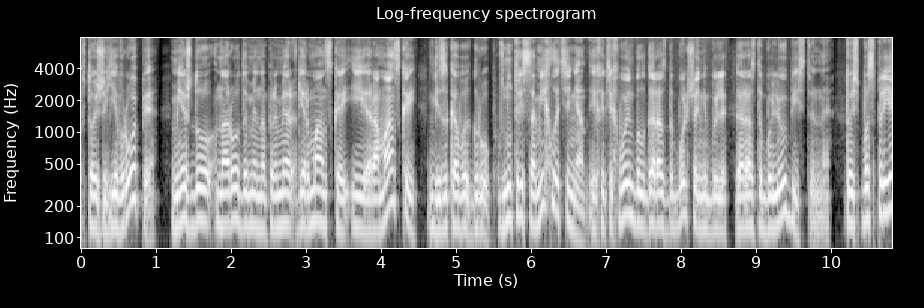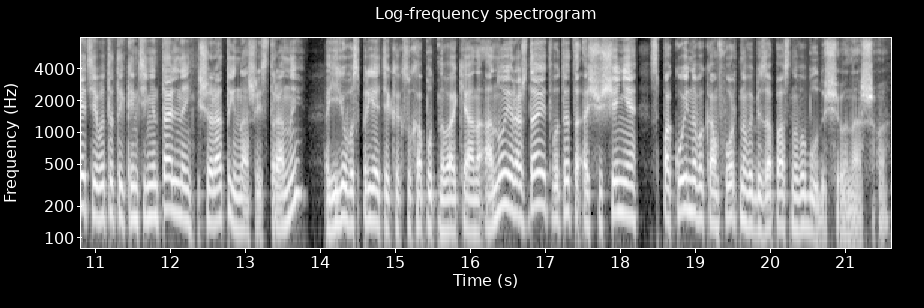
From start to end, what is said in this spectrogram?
в той же Европе, между народами, например, германской и романской языковых групп, внутри самих латинян, их этих войн было гораздо больше, они были гораздо более убийственные. То есть восприятие вот этой континентальной широты нашей страны, ее восприятие как сухопутного океана, оно и рождает вот это ощущение спокойного, комфортного, безопасного будущего нашего.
